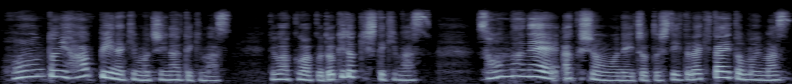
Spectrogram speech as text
本当にハッピーな気持ちになってきます。で、ワクワクドキドキしてきます。そんなね、アクションをね、ちょっとしていただきたいと思います。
